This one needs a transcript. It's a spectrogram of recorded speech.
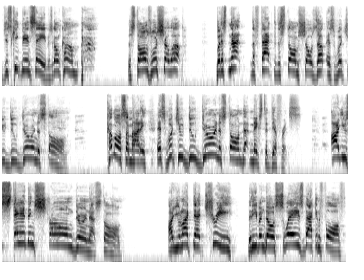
just keep being saved, it's going to come. the storms will show up. But it's not the fact that the storm shows up, it's what you do during the storm. Come on, somebody. It's what you do during the storm that makes the difference. Are you standing strong during that storm? Are you like that tree that even though it sways back and forth,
